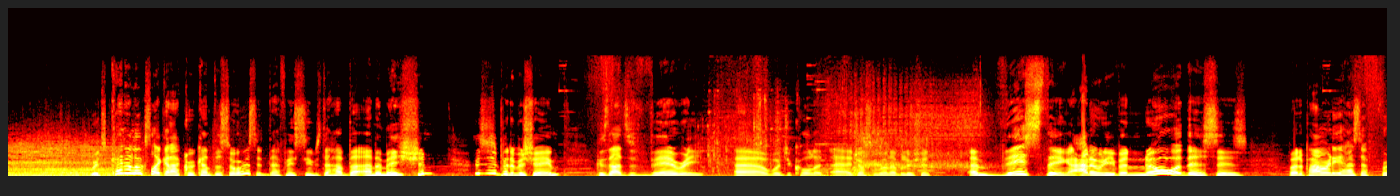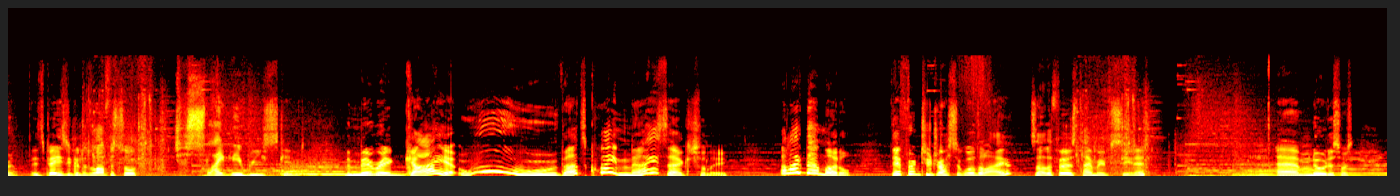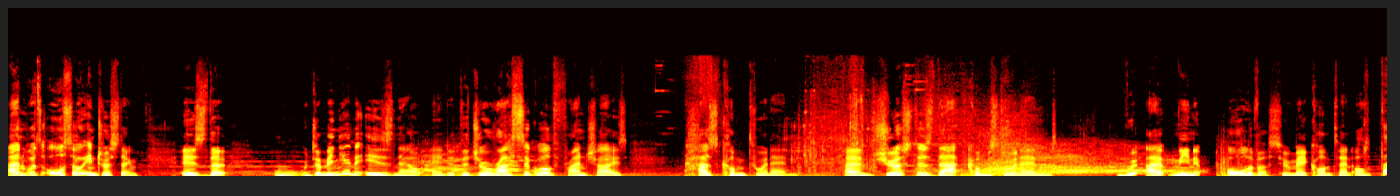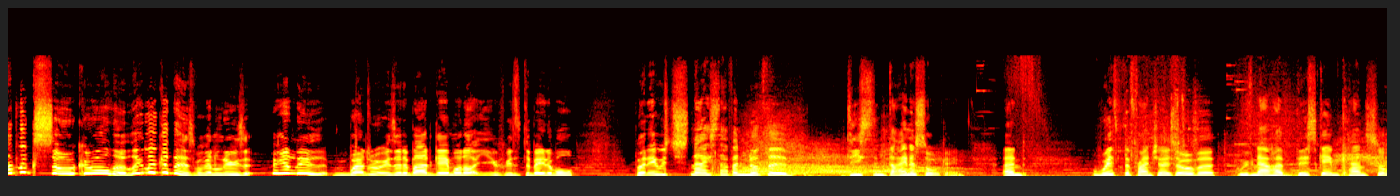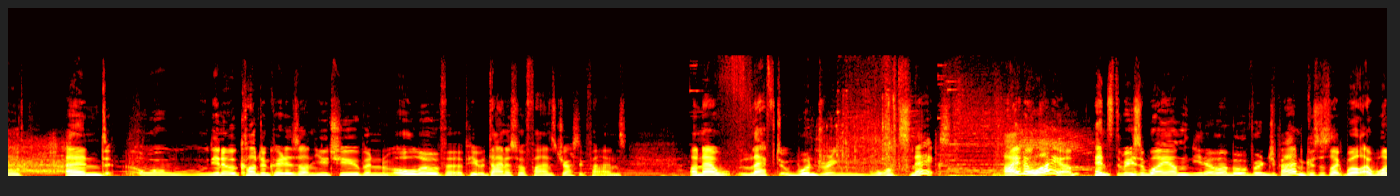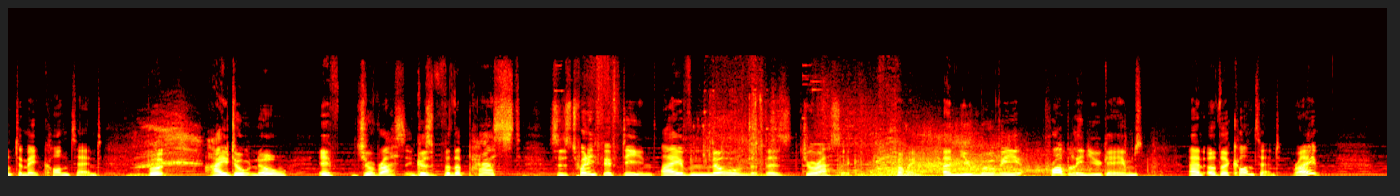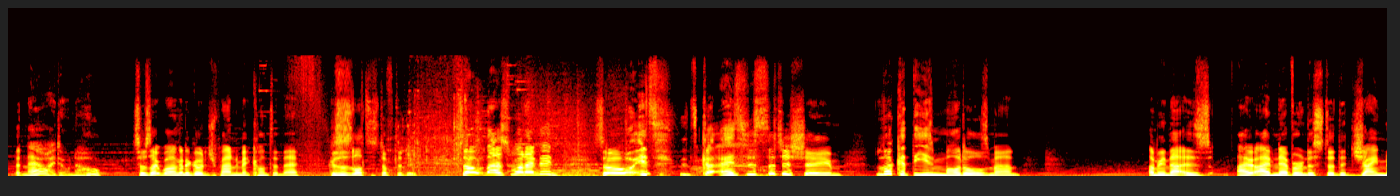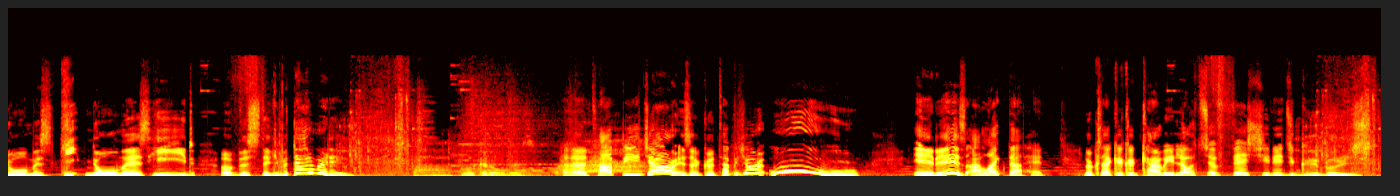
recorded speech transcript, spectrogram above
Which kind of looks like an Acrocanthosaurus. It definitely seems to have that animation, which is a bit of a shame, because that's very, uh, what do you call it, uh, Jurassic World Evolution. And this thing, I don't even know what this is. But apparently it has a frill. It's basically the Dilophosaur, just slightly reskinned. The Miragaia, ooh, that's quite nice actually. I like that model. Different to Jurassic World Alive. It's not the first time we've seen it. Um, Nodosaurus. And what's also interesting is that Dominion is now ended. The Jurassic World franchise has come to an end. And just as that comes to an end, we, I mean, all of us who make content. Oh, that looks so cool, though. Like, look at this. We're going to lose it. We're going to lose it. Whether it was in a bad game or not is debatable. But it was just nice to have another decent dinosaur game. And with the franchise over, we've now had this game cancelled. And, you know, content creators on YouTube and all over, people, dinosaur fans, Jurassic fans, are now left wondering what's next. I know I am. Hence the reason why I'm, you know, I'm over in Japan because it's like, well, I want to make content, but I don't know if Jurassic because for the past since 2015, I've known that there's Jurassic coming, a new movie, probably new games, and other content, right? But now I don't know. So I was like, well, I'm gonna go to Japan and make content there because there's lots of stuff to do. So that's what I did. So it's it's it's just such a shame. Look at these models, man. I mean, that is I, I've never understood the ginormous, geeknormous heed of this sticky, but there it is. Oh, look at all this. And a Tapejara. Is it a good Tapejara? Ooh, it is. I like that head. Looks like it could carry lots of fish in its goobbles.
